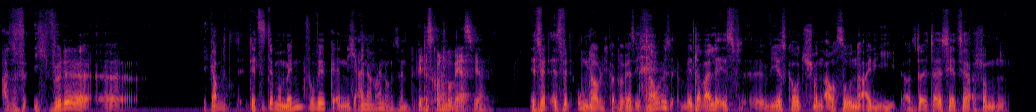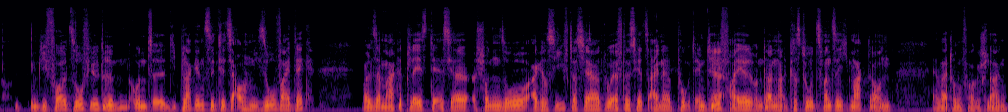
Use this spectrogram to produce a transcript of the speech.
Also ich würde, äh, ich glaube, jetzt ist der Moment, wo wir nicht einer Meinung sind. Wird das kontrovers hier? Es wird, es wird unglaublich kontrovers. Ich glaube, es, mittlerweile ist äh, VS Code schon auch so eine IDE. Also da, da ist jetzt ja schon im Default so viel drin und äh, die Plugins sind jetzt ja auch noch nicht so weit weg, weil dieser Marketplace, der ist ja schon so aggressiv, dass ja du öffnest jetzt eine .mt-File und dann kriegst du 20 Markdown-Erweiterungen vorgeschlagen.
